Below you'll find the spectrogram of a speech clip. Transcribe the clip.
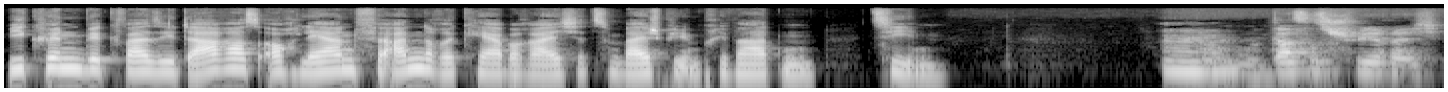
Wie können wir quasi daraus auch lernen für andere Care-Bereiche, zum Beispiel im Privaten, ziehen? Mhm. Das ist schwierig.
